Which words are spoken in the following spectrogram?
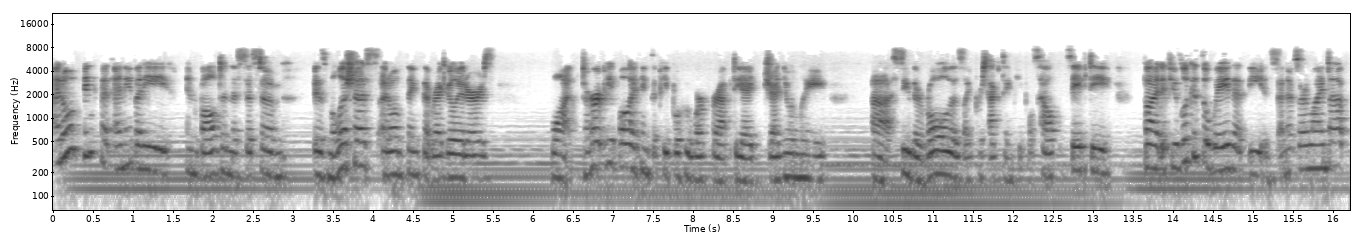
I don't think that anybody involved in the system is malicious. I don't think that regulators want to hurt people. I think that people who work for FDA genuinely uh, see their role as like protecting people's health and safety. But if you look at the way that the incentives are lined up,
